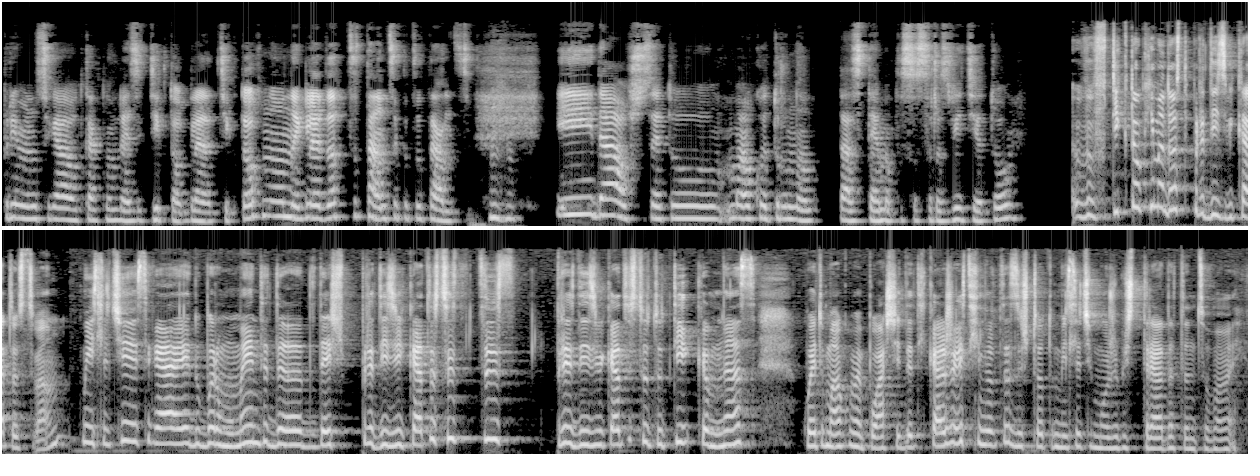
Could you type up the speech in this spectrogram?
примерно сега, откакто влезе TikTok, гледат TikTok, но не гледат танца като танц. И да, общо малко е трудно тази темата с развитието. В TikTok има доста предизвикателства. Мисля, че сега е добър момент да дадеш предизвикателството, предизвикателството ти към нас, което малко ме плаши да ти кажа истината, защото мисля, че може би ще трябва да танцуваме.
